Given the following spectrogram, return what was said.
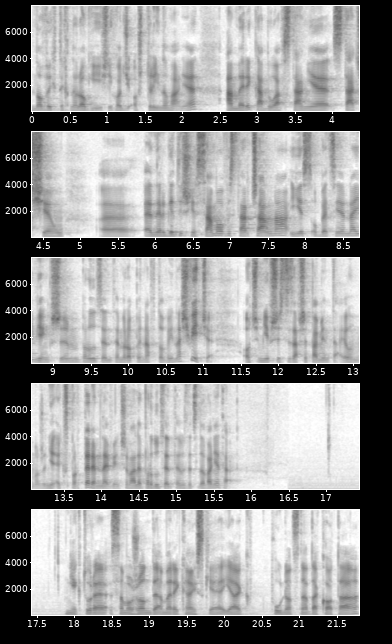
nowych technologii, jeśli chodzi o szczelinowanie, Ameryka była w stanie stać się E, energetycznie samowystarczalna i jest obecnie największym producentem ropy naftowej na świecie. O czym nie wszyscy zawsze pamiętają, może nie eksporterem największym, ale producentem zdecydowanie tak. Niektóre samorządy amerykańskie, jak północna Dakota,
